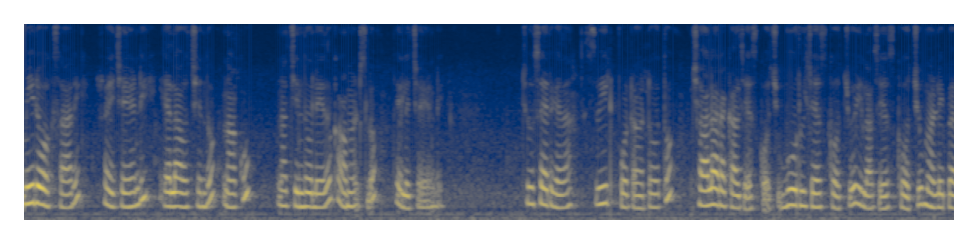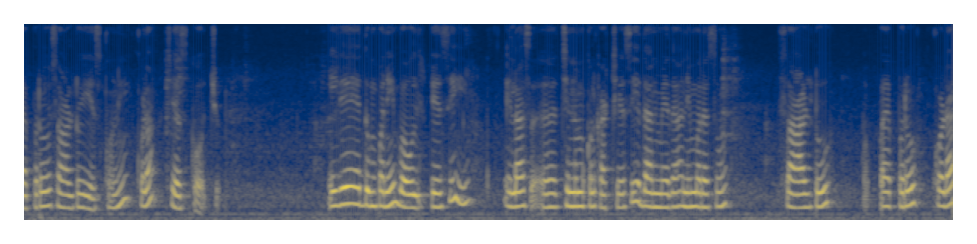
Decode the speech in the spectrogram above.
మీరు ఒకసారి ట్రై చేయండి. ఎలా వచ్చిందో నాకు నచ్చిందో లేదో కామెంట్స్లో తెలియచేయండి. చూసారు కదా స్వీట్ పొటాటోతో చాలా రకాలు చేసుకోవచ్చు. బూరెలు చేసుకోవచ్చు ఇలా చేసుకోవచ్చు. మళ్ళీ పెప్పరు సాల్ట్ వేసుకొని కూడా చేసుకోవచ్చు. ఇదే దుంపని బౌల్ చేసి ఇలా చిన్న ముక్కలు కట్ చేసి దాని మీద నిమ్మరసం సాల్టు పెప్పరు కూడా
